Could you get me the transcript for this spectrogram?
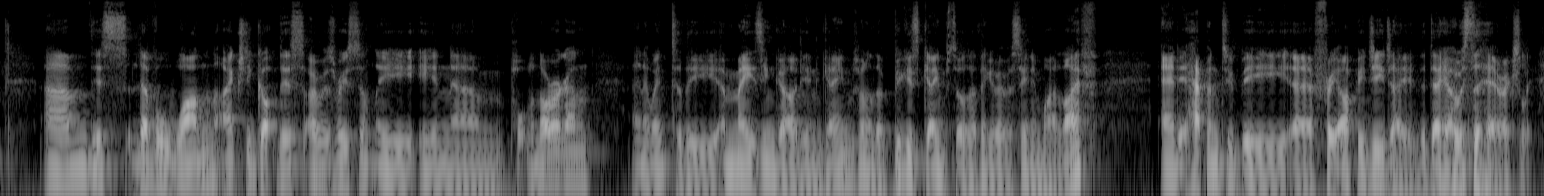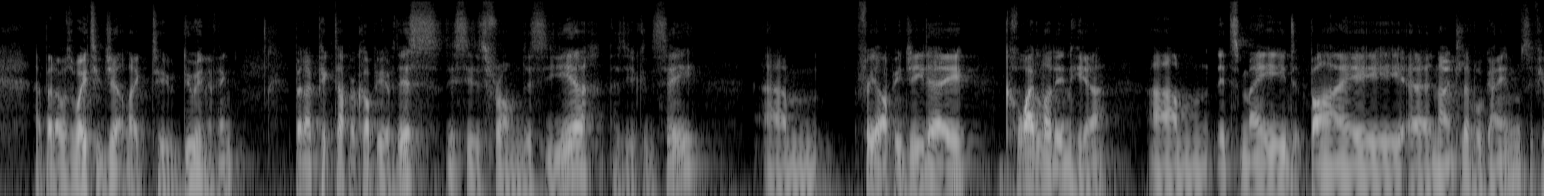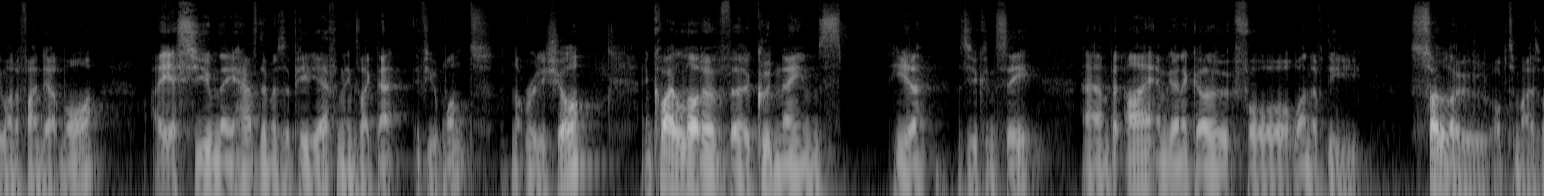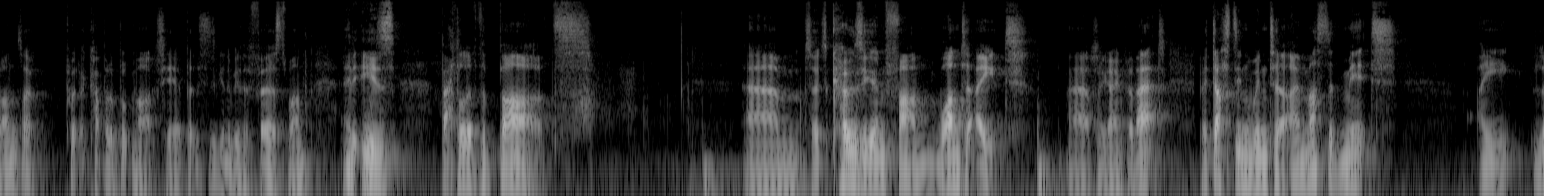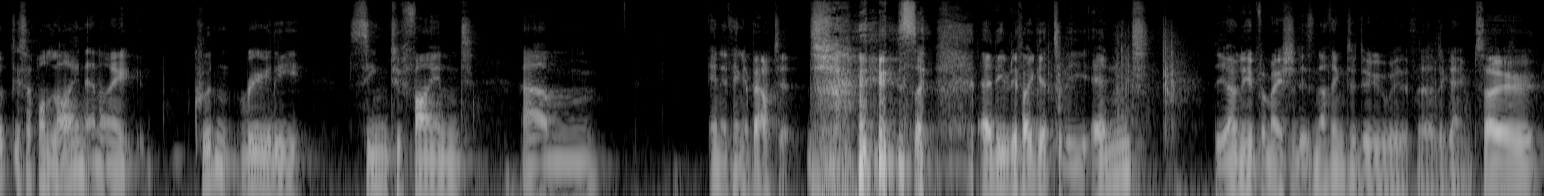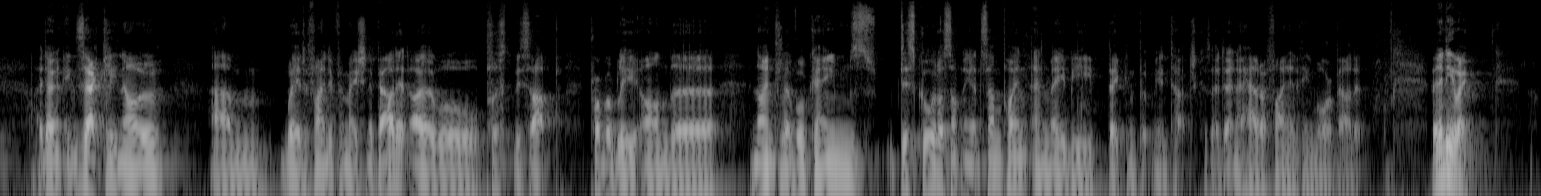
um, this level one. I actually got this. I was recently in um, Portland, Oregon, and I went to the Amazing Guardian Games, one of the biggest game stores I think I've ever seen in my life. And it happened to be a free RPG day, the day I was there, actually. Uh, but I was way too jet lagged to do anything. But I picked up a copy of this. This is from this year, as you can see. Um, free RPG day, quite a lot in here. Um, it's made by uh, Ninth Level Games, if you want to find out more. I assume they have them as a PDF and things like that, if you want. Not really sure. And quite a lot of uh, good names here, as you can see. Um, but I am going to go for one of the solo optimized ones. I've put a couple of bookmarks here, but this is going to be the first one. And it is Battle of the Bards. Um, so it's cozy and fun, one to eight. Uh, so going for that. But Dustin Winter, I must admit, I looked this up online and I couldn't really seem to find um, anything about it. so, and even if I get to the end, the only information is nothing to do with uh, the game. So I don't exactly know um, where to find information about it. I will put this up probably on the ninth level games Discord or something at some point, and maybe they can put me in touch because I don't know how to find anything more about it. But anyway,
